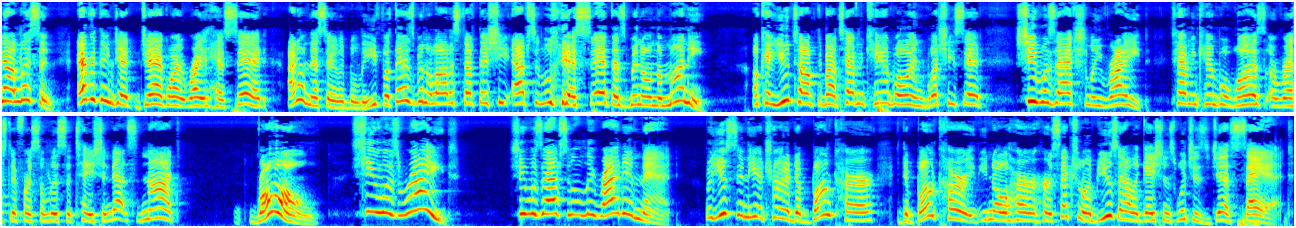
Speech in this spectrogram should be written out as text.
Now, listen, everything that Jaguar Wright has said, I don't necessarily believe, but there's been a lot of stuff that she absolutely has said that's been on the money. Okay, you talked about Tevin Campbell and what she said. She was actually right. Tevin Campbell was arrested for solicitation. That's not wrong. She was right. She was absolutely right in that. But you sitting here trying to debunk her, debunk her, you know, her her sexual abuse allegations, which is just sad.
